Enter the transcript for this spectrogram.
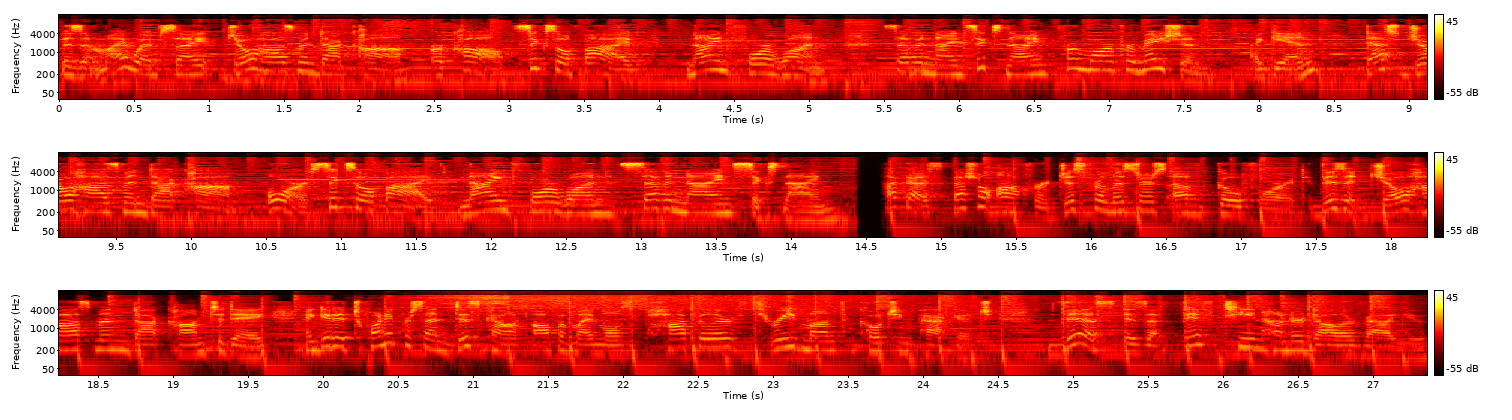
Visit my website, johausman.com, or call 605 941 7969 for more information. Again, that's johausman.com or 605 941 7969. I've got a special offer just for listeners of Go For It. Visit johausman.com today and get a 20% discount off of my most popular three month coaching package. This is a $1,500 value.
